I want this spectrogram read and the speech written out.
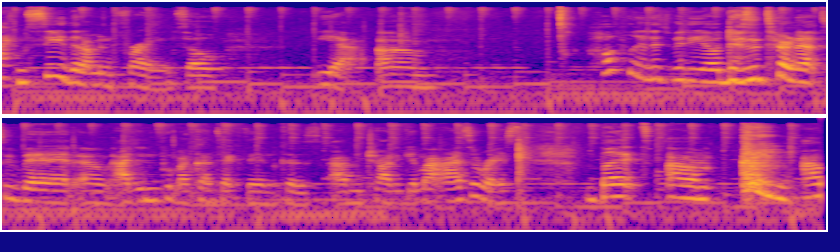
I can see that I'm in frame. So yeah um hopefully this video doesn't turn out too bad. Um, I didn't put my contacts in because I'm trying to get my eyes a rest. But um, I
